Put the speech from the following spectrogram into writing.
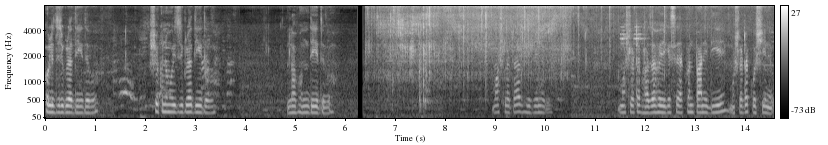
হলুদের গুঁড়া দিয়ে দেব। শুকনো মরিচের গুঁড়া দিয়ে দেব। লবণ দিয়ে দেব। মশলাটা ভেজে নেব। মশলাটা ভাজা হয়ে গেছে, এখন পানি দিয়ে মশলাটা কষিয়ে নেব।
